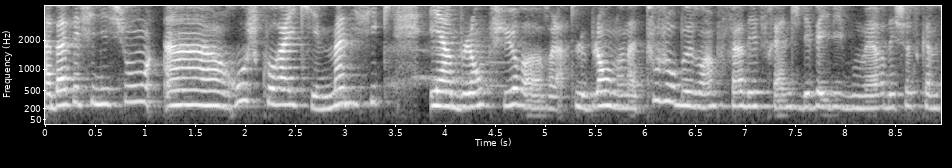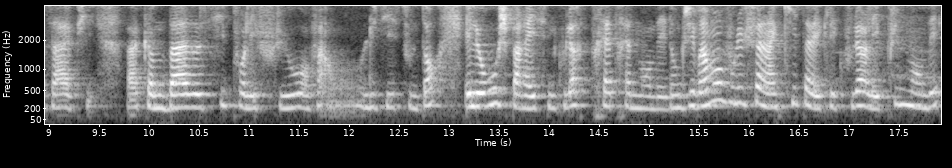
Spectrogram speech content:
un base définition, un rouge corail qui est magnifique et un blanc pur. Euh, voilà, le blanc on en a toujours besoin pour faire des French, des baby boomers, des choses comme ça. Et puis comme base aussi pour les fluos, enfin on l'utilise tout le temps. Et le rouge pareil, c'est une couleur très très demandée. Donc j'ai vraiment voulu faire un kit avec les couleurs les plus demandées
